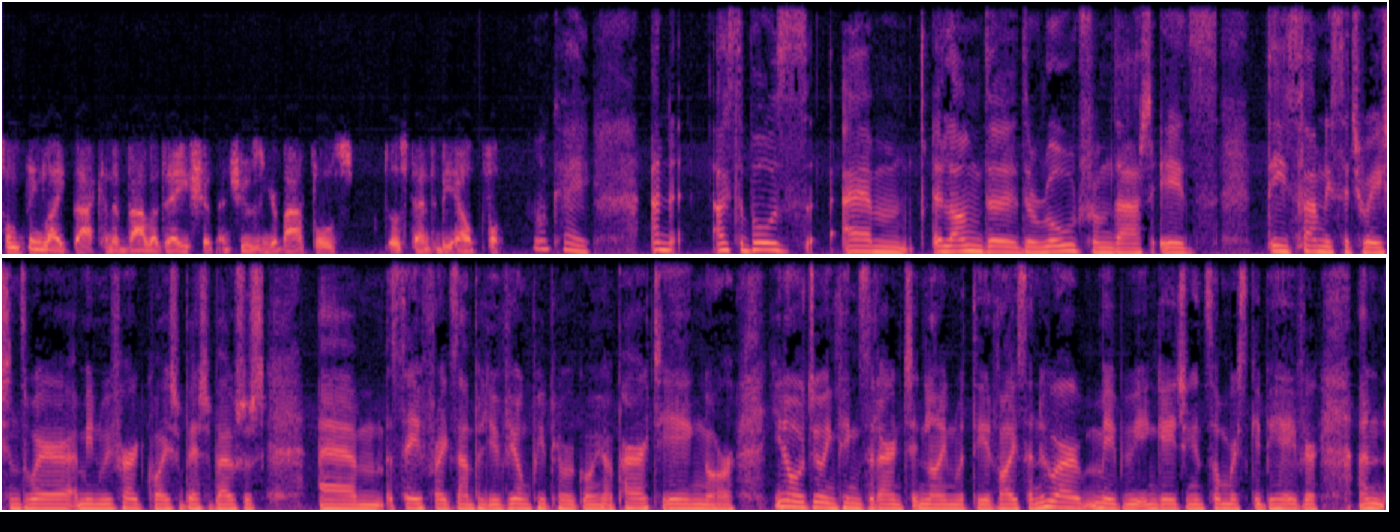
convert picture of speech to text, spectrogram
something like that, kind of validation and choosing your battles does tend to be helpful. Okay. And I suppose um, along the, the road from that is these family situations where, I mean, we've heard quite a bit about it. Um, say, for example, you have young people who are going out partying or, you know, doing things that aren't in line with the advice and who are maybe engaging in some risky behaviour. And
